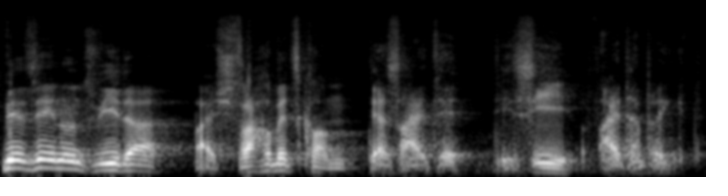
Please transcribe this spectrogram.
Wir sehen uns wieder bei Strachowitz.com, der Seite, die Sie weiterbringt.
